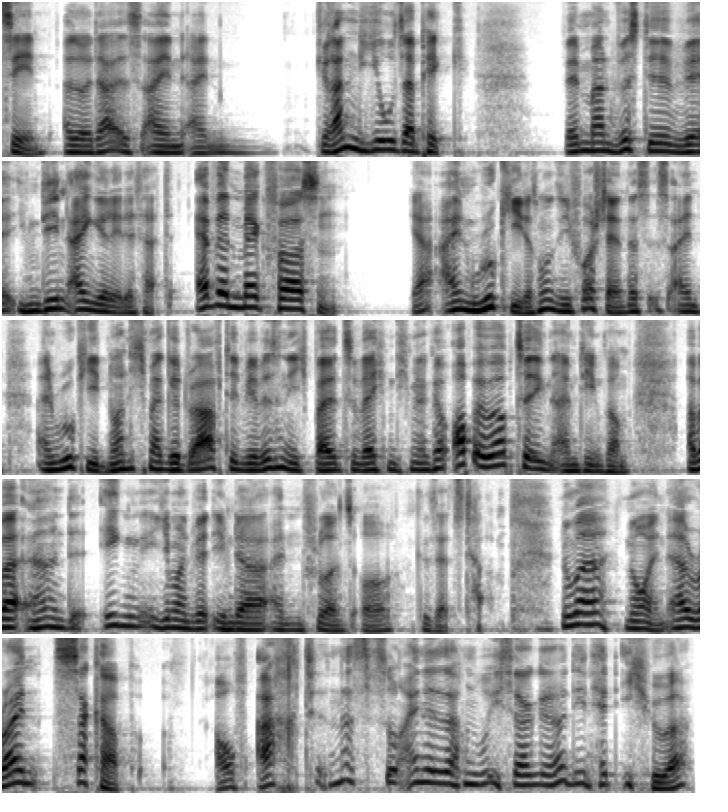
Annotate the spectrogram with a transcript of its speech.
10, also da ist ein, ein grandioser Pick wenn man wüsste, wer ihm den eingeredet hat. Evan McPherson. Ja, ein Rookie, das muss man sich vorstellen. Das ist ein, ein Rookie, noch nicht mal gedraftet. Wir wissen nicht, bei, zu welchem Team er kommt, ob er überhaupt zu irgendeinem Team kommt. Aber äh, irgendjemand wird ihm da einen Floor ins Ohr gesetzt haben. Nummer 9, äh, Ryan Suckup auf 8. Das ist so eine Sache, wo ich sage, ja, den hätte ich höher.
